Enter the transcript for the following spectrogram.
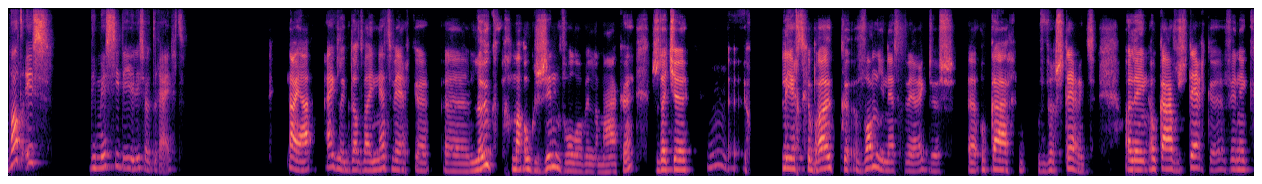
Wat is die missie die jullie zo drijft? Nou ja, eigenlijk dat wij netwerken uh, leuk, maar ook zinvoller willen maken. Zodat je hmm. uh, leert gebruiken van je netwerk, dus uh, elkaar versterkt. Alleen elkaar versterken vind ik,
